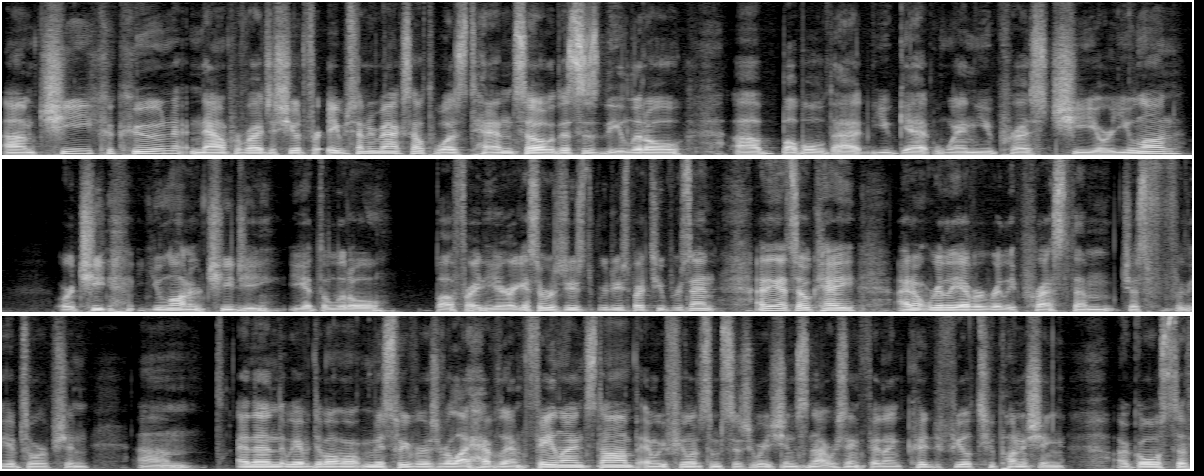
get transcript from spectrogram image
Um, Chi Cocoon now provides a shield for 8% of your max health, was 10. So this is the little uh, bubble that you get when you press Chi or Yu'lon. Or Chi, Yu'lon or Chi-Ji. You get the little buff right here. I guess it was reduced, reduced by 2%. I think that's okay. I don't really ever really press them just for the absorption. Um, and then we have development Mistweavers rely heavily on Faeline Stomp, and we feel in some situations not resetting Faeline could feel too punishing. Our goal is to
